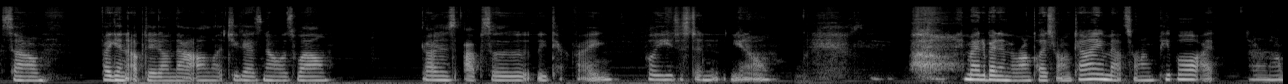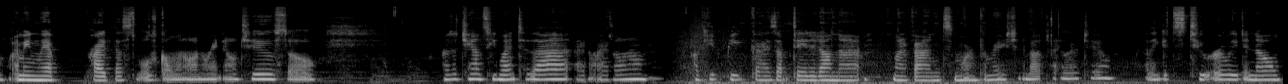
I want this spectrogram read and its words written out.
So if I get an update on that, I'll let you guys know as well. God is absolutely terrifying. Well, he just didn't, you know, he might have been in the wrong place, wrong time, met the wrong people. I, I don't know. I mean, we have pride festivals going on right now too, so there's a chance he went to that. I don't, I don't know. I'll keep you guys updated on that when I find some more information about Tyler too. I think it's too early to know.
